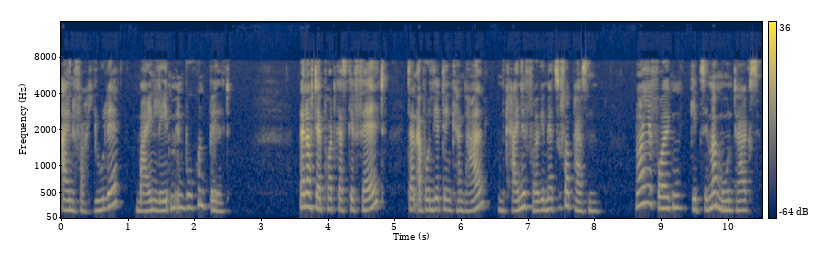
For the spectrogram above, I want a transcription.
Einfach Jule, mein Leben in Buch und Bild. Wenn euch der Podcast gefällt, dann abonniert den Kanal, um keine Folge mehr zu verpassen. Neue Folgen gibt's immer montags.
